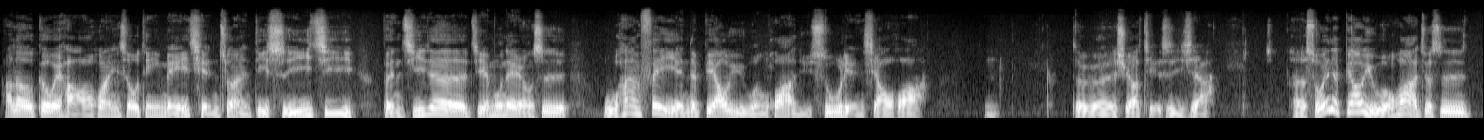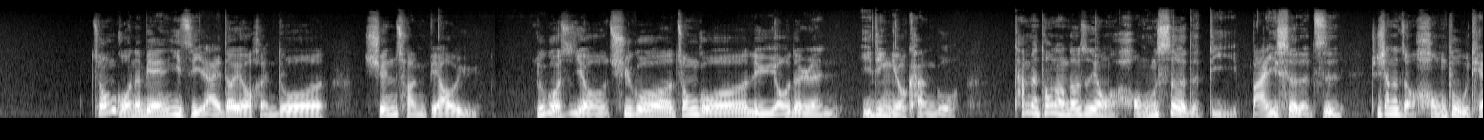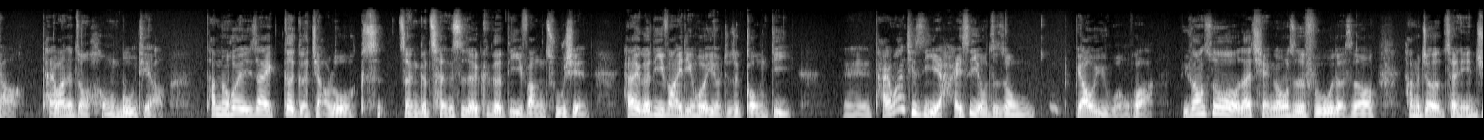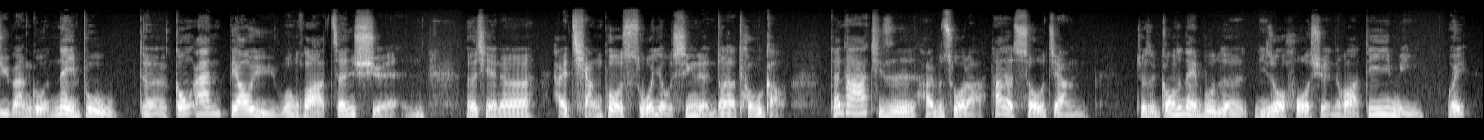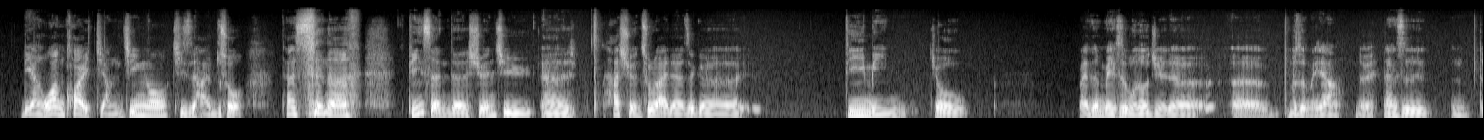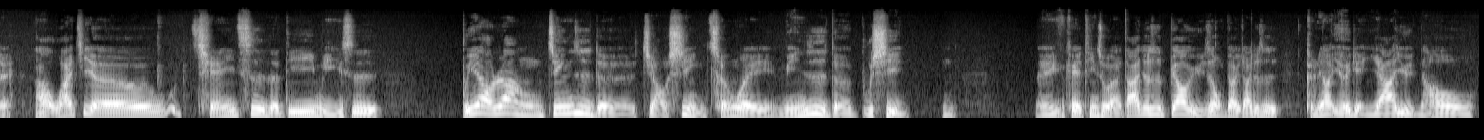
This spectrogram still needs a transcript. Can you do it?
Hello，各位好，欢迎收听《没钱赚》第十一集。本集的节目内容是武汉肺炎的标语文化与苏联笑话。嗯，这个需要解释一下。呃，所谓的标语文化，就是中国那边一直以来都有很多宣传标语。如果是有去过中国旅游的人，一定有看过。他们通常都是用红色的底，白色的字，就像那种红布条。台湾那种红布条，他们会在各个角落，是整个城市的各个地方出现。还有一个地方一定会有，就是工地。诶，台湾其实也还是有这种标语文化。比方说我在前公司服务的时候，他们就曾经举办过内部的公安标语文化甄选，而且呢还强迫所有新人都要投稿。但他其实还不错啦，他的首奖就是公司内部的，你如果获选的话，第一名，喂。两万块奖金哦，其实还不错。但是呢，评审的选举，呃，他选出来的这个第一名，就反正每次我都觉得呃不怎么样，对。但是嗯，对。然后我还记得前一次的第一名是不要让今日的侥幸成为明日的不幸。嗯，哎，可以听出来，大家就是标语这种标语，大家就是可能要有一点押韵，然后。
